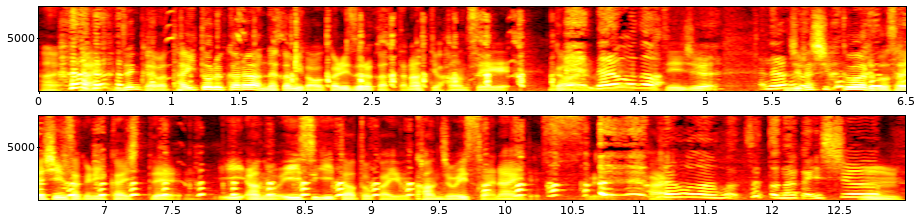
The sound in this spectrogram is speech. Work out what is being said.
はい。はい、前回はタイトルから中身が分かりづらかったなっていう反省があるのでなるほど。ジュジュラシック・ワールド最新作に関していあの言い過ぎたとかいう感情は一切ないです、はなるほどなるほど。ちょっとなんか一瞬、うん。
